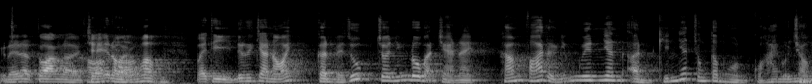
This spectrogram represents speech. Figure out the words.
đấy là toang rồi trễ rồi đúng không vậy thì đức thánh cha nói cần phải giúp cho những đôi bạn trẻ này khám phá được những nguyên nhân ẩn kín nhất trong tâm hồn của hai vợ chồng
